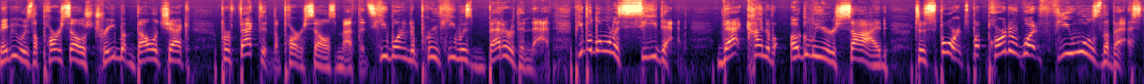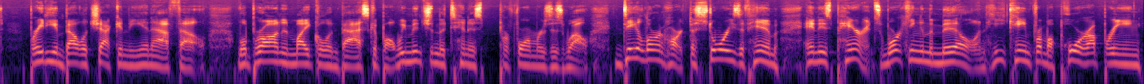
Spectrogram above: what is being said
maybe it was the Parcells tree, but Belichick perfected the Parcells methods. He wanted to prove he was better than that. People don't want to see that that kind of uglier side to sports. But part of what fuels the best Brady and Belichick in the NFL, LeBron and Michael in basketball. We mentioned the tennis performers as well. Dale Earnhardt, the stories of him and his parents working in the mill, and he came from a poor upbringing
